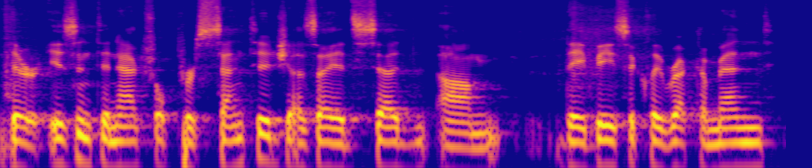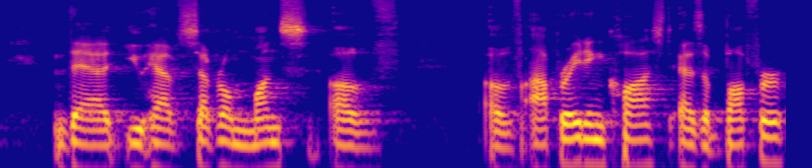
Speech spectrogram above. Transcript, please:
there isn't an actual percentage. As I had said, um, they basically recommend that you have several months of, of operating cost as a buffer.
